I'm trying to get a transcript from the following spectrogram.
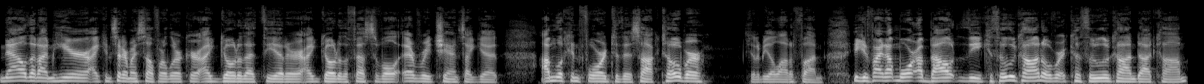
Now that I'm here, I consider myself a lurker. I go to that theater. I go to the festival every chance I get. I'm looking forward to this October. It's going to be a lot of fun. You can find out more about the CthulhuCon over at CthulhuCon.com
